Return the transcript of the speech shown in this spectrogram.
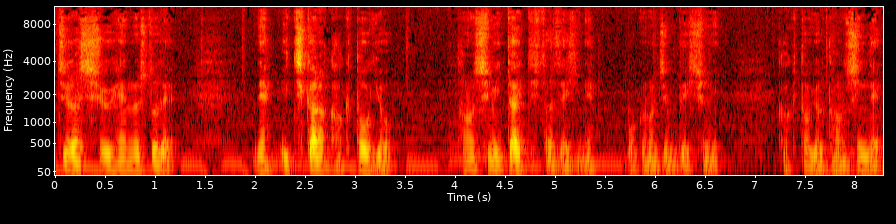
土浦市周辺の人で、ね、一から格闘技を楽しみたいって人は是非ね、僕のジムで一緒に格闘技を楽しんで、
